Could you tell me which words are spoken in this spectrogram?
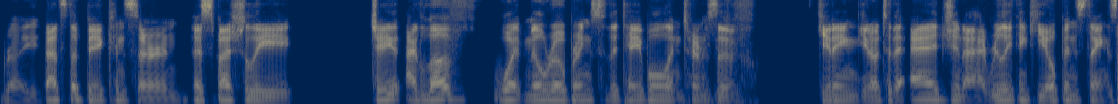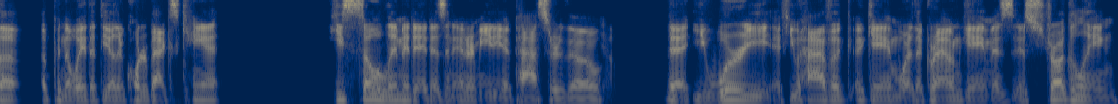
Right. That's the big concern, especially Jay. I love what Milroe brings to the table in terms of getting, you know, to the edge. And I really think he opens things up, up in a way that the other quarterbacks can't. He's so limited as an intermediate passer, though, yeah. That you worry if you have a, a game where the ground game is is struggling,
